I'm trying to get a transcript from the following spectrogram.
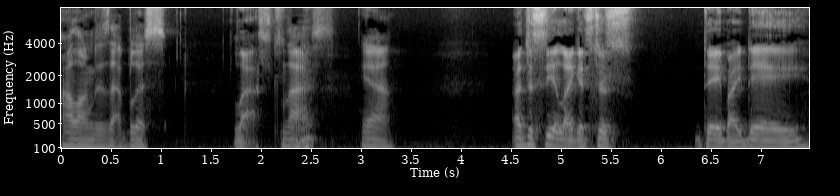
how long does that bliss Last. right? last? Yeah. I just see it like it's just day by day,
